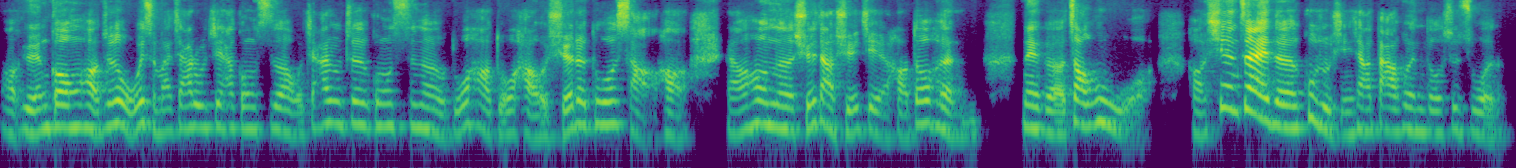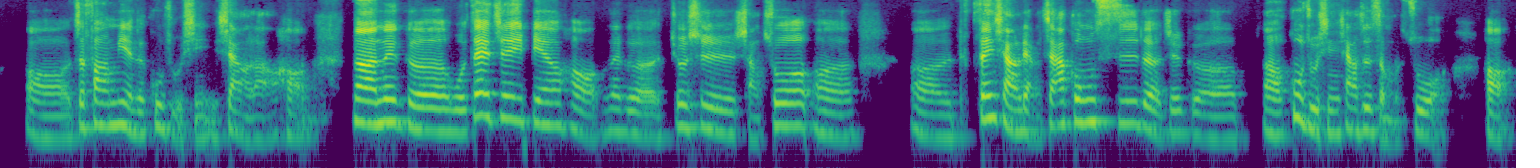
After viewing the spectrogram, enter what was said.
呃员工哈，就是我为什么要加入这家公司啊？我加入这个公司呢有多好多好，我学了多少哈？然后呢学长学姐哈都很那个照顾我。好，现在的雇主形象大部分都是做。呃，这方面的雇主形象了哈，那那个我在这一边哈，那个就是想说，呃呃，分享两家公司的这个呃雇主形象是怎么做。好，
